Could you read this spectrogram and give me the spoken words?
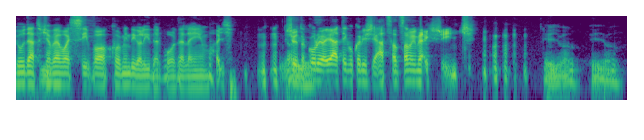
Jó, de hát, hogyha be vagy szívva, akkor mindig a leaderboard elején vagy. Ja, Sőt, akkor olyan játékokkal is játszhatsz, ami meg sincs. így van, így van.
